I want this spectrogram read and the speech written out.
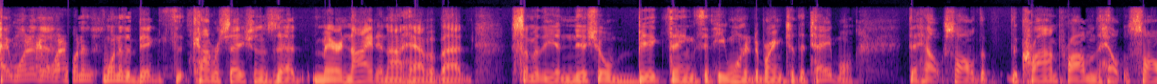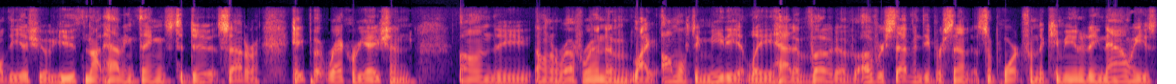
Hey, one of the one of one of the big th- conversations that Mayor Knight and I have about some of the initial big things that he wanted to bring to the table to help solve the, the crime problem, to help solve the issue of youth not having things to do, et cetera. He put recreation on the on a referendum like almost immediately had a vote of over 70% support from the community. Now he's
